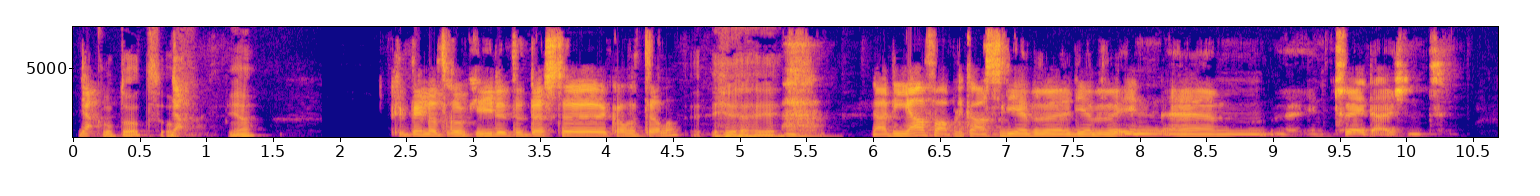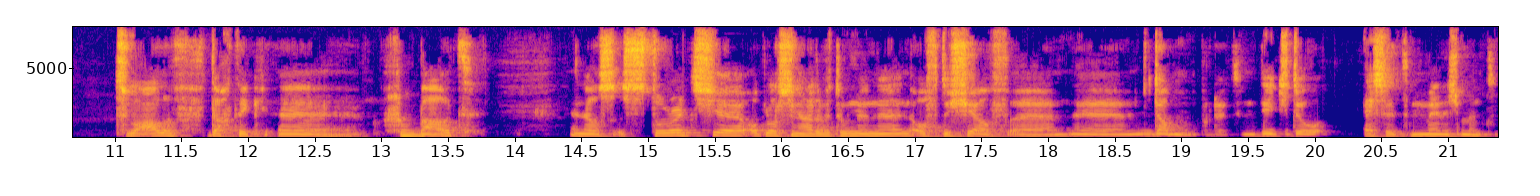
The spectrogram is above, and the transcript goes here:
Ja. Klopt dat? Of, ja. ja. Ik denk dat Rogier dit het beste kan vertellen. Ja, ja. Nou, die Java-applicatie die hebben we, die hebben we in, um, in 2012, dacht ik, uh, gebouwd. En als storage uh, oplossing hadden we toen een, een off-the-shelf uh, uh, DAM product, een Digital Asset Management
